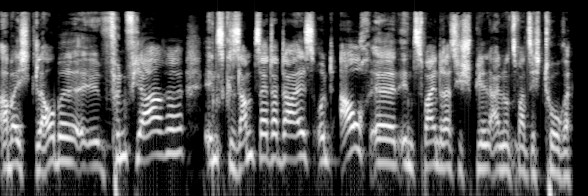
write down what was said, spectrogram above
aber ich glaube, äh, fünf Jahre insgesamt, seit er da ist und auch äh, in 32 Spielen 21 Tore.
